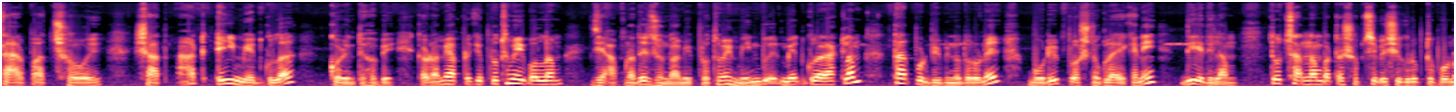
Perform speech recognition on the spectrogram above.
চার পাঁচ ছয় সাত আট এই মেটগুলা করে নিতে হবে। কারণ আমি আপনাকে প্রথমেই বললাম যে আপনাদের জন্য আমি প্রথমে মেন বইয়ের মেটগুলো রাখলাম, তারপর বিভিন্ন ধরনের বোর্ডের প্রশ্নগুলো এখানে দিয়ে দিলাম। তো চার নাম্বারটা সবচেয়ে বেশি গুরুত্বপূর্ণ,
